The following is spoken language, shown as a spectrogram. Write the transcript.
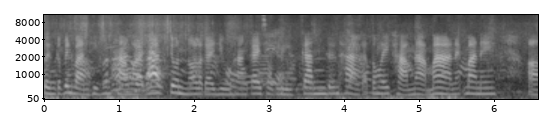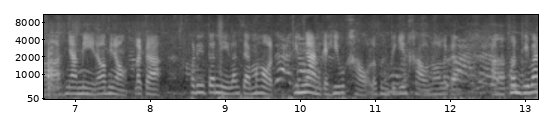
ซึ่งก็เป็นบ้านที่เพิ่นถามว่ายากจนเนาะแล้วก็อยู่ห่างไกลสอกหลีกกันเดินทางก็ต้องได้ขามหนามาเนี่ยมาใน ยามนี้เนาะพี่น้อง แล้วก็พอดีตอนนี้หลังจากมาหอดทีมงานกับหิ้วเขาวแล้วเพิ่นไปกินเขาวเนาะแล้วก็อ่าคนที่มา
